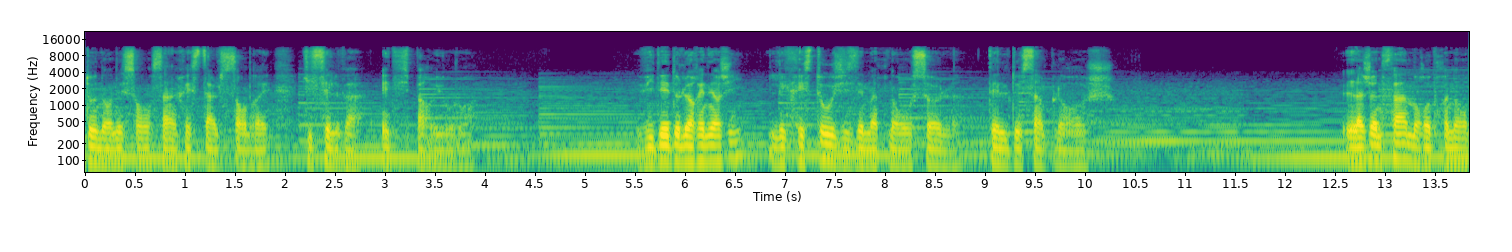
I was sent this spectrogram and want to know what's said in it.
donnant naissance à un cristal cendré qui s'éleva et disparut au loin. Vidés de leur énergie, les cristaux gisaient maintenant au sol, tels de simples roches. La jeune femme, reprenant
